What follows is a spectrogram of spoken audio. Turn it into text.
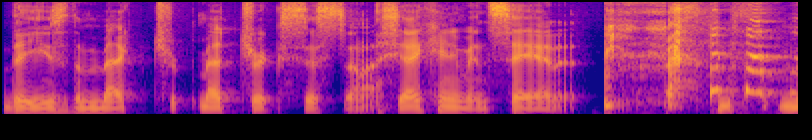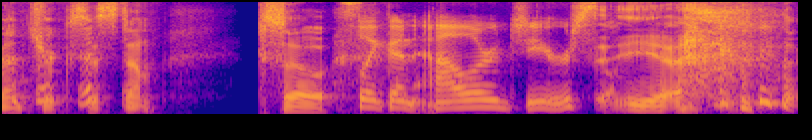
they use the metric, metric system. I see, I can't even say it. metric system. So it's like an allergy or something. Yeah.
